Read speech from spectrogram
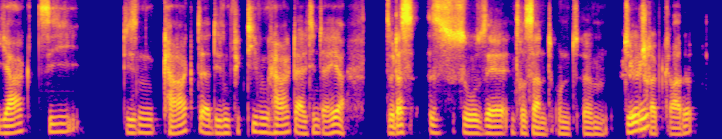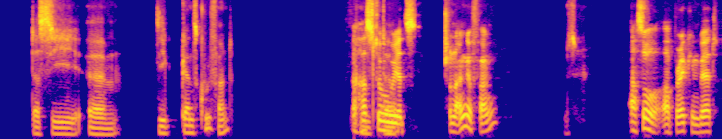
jagt sie diesen Charakter, diesen fiktiven Charakter halt hinterher. So, das ist so sehr interessant und, ähm, Jill Mhm. schreibt grade, dass sie, ähm, sie ganz cool fand. Hast Und du da jetzt schon angefangen? Ach so, ah, Breaking Bad.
